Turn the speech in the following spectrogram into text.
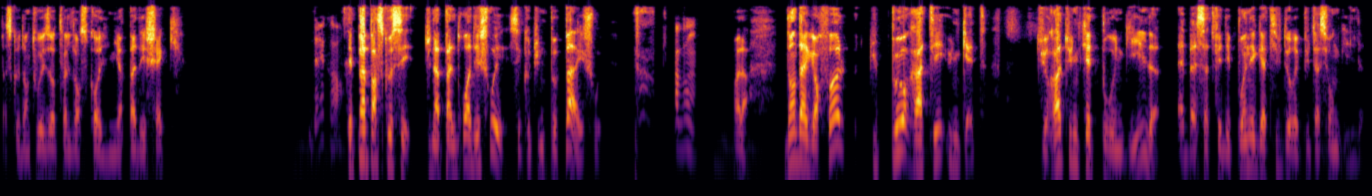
parce que dans tous les autres Elder Scrolls, il n'y a pas d'échec. D'accord. C'est pas parce que c'est, tu n'as pas le droit d'échouer, c'est que tu ne peux pas échouer. Ah bon? Dans Daggerfall, tu peux rater une quête. Tu rates une quête pour une guilde, eh ben ça te fait des points négatifs de réputation de guilde.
